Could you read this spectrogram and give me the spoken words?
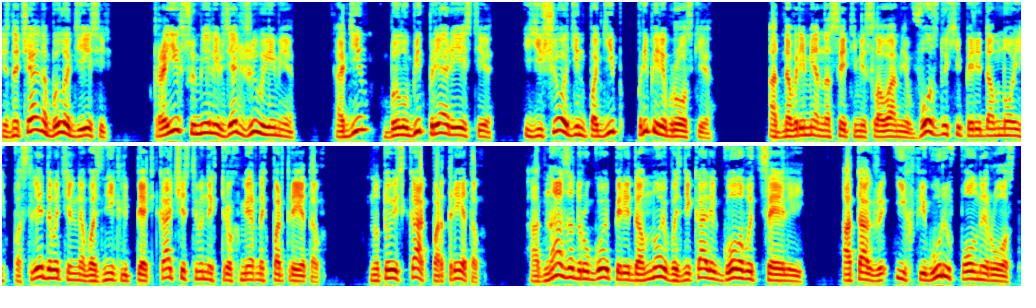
Изначально было десять. Троих сумели взять живыми. Один был убит при аресте, и еще один погиб при переброске. Одновременно с этими словами в воздухе передо мной последовательно возникли пять качественных трехмерных портретов. Ну то есть как портретов? Одна за другой передо мной возникали головы целей, а также их фигуры в полный рост.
